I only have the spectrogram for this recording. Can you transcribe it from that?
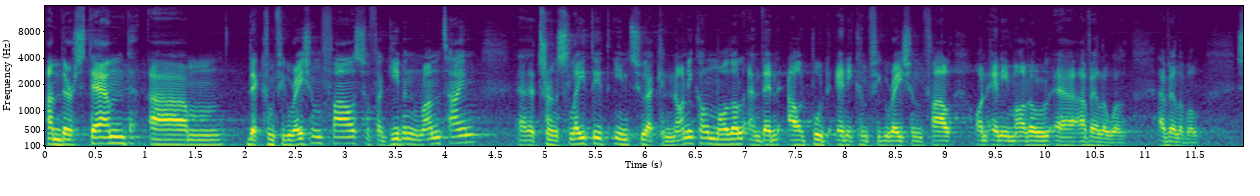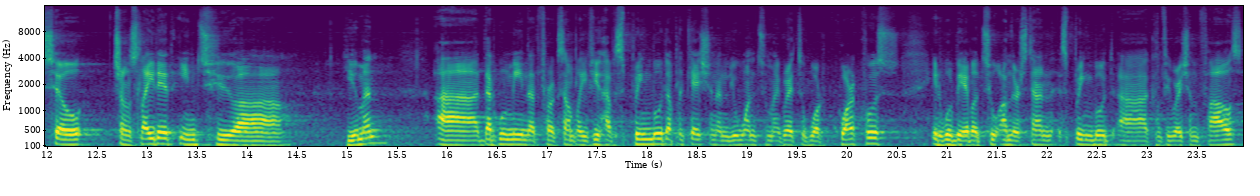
understand um, the configuration files of a given runtime, uh, translate it into a canonical model, and then output any configuration file on any model uh, available, available. So translate it into uh, human. Uh, that will mean that, for example, if you have a Spring Boot application and you want to migrate toward Quarkus, it will be able to understand Spring Boot uh, configuration files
